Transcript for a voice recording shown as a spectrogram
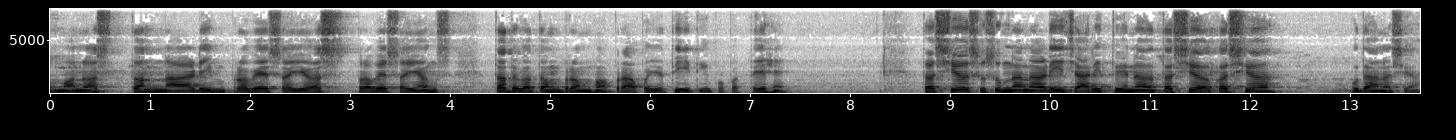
मनस्तन नाड़ी प्रवेशयस, प्रवेशयंस, तदगतम ब्रह्म प्रापयति इति उपपत्ते हैं। तस्य सुषुम्ना नाड़ी चारित्वेन, तस्य कस्य? उदानस्य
